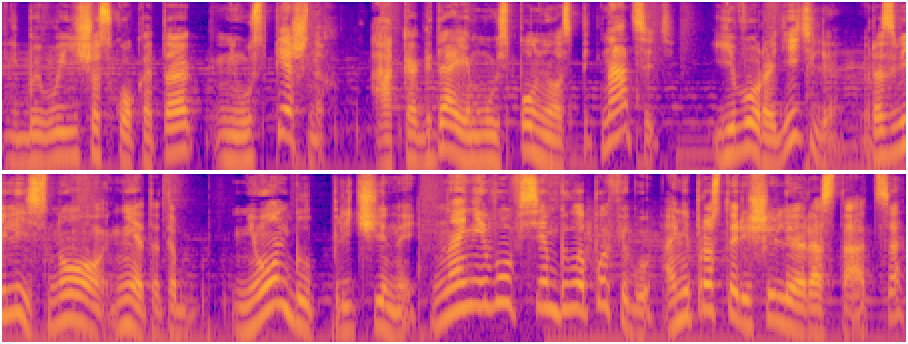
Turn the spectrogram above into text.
И было еще сколько-то неуспешных. А когда ему исполнилось 15, его родители развелись, но нет, это не он был причиной. На него всем было пофигу. Они просто решили расстаться,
